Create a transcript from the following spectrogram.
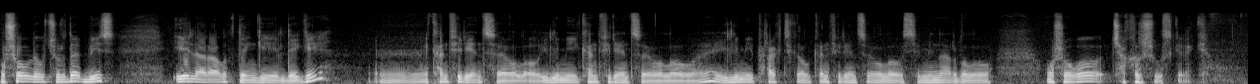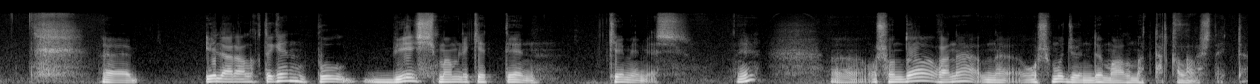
Ошол эле учурда биз эл аралык деңгээлдеги конференция болобу илимий конференция болобу илимий практикалык конференция болобу семинар болобу ошого чакырышыбыз керек. Эл аралык деген бул беш мамлекеттен кем эмес ошондо гана мына ошму жөнүндө маалымат таркала баштайт да.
